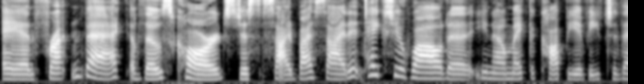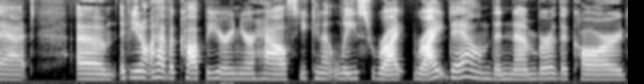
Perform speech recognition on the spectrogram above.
And front and back of those cards, just side by side. It takes you a while to, you know, make a copy of each of that. Um, if you don't have a copier in your house, you can at least write write down the number of the card.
